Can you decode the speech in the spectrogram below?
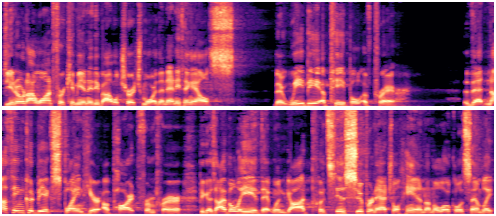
Do you know what I want for Community Bible Church more than anything else? That we be a people of prayer. That nothing could be explained here apart from prayer, because I believe that when God puts his supernatural hand on a local assembly,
